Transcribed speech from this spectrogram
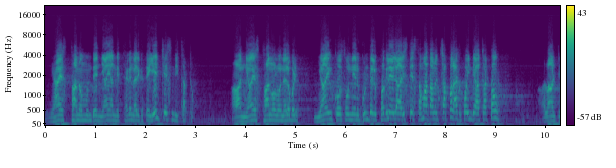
న్యాయస్థానం ముందే న్యాయాన్ని తెగ నరిగితే ఏం చేసింది ఈ చట్టం? ఆ న్యాయస్థానంలో నిలబడి న్యాయం కోసం నేను గుండెలు పగిలేలా అరిస్తే సమాధానం చెప్పలేకపోయింది ఆ చట్టం? అలాంటి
